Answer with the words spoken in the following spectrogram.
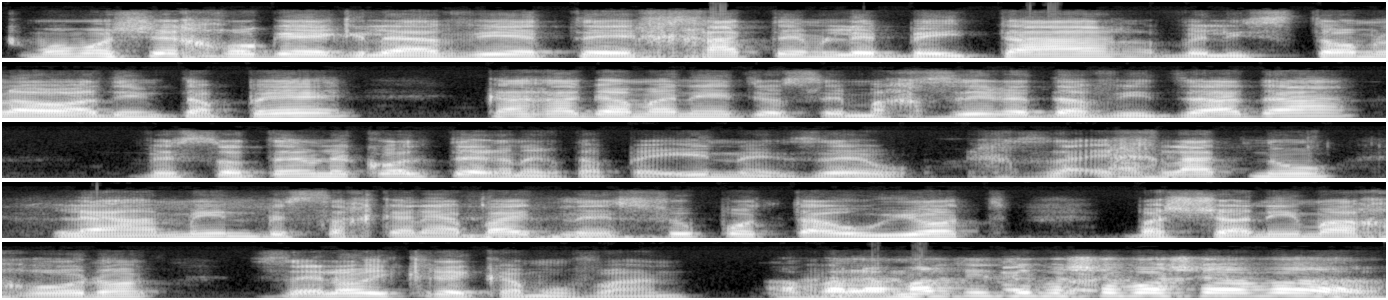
כמו משה חוגג, להביא את אה, חתם לביתר ולסתום לאוהדים את הפה, ככה גם אני הייתי עושה, מחזיר את דוד זאדה וסותם לכל טרנר את הפה. הנה, זהו, החלטנו להאמין בשחקני הבית, נעשו פה טעויות בשנים האחרונות, זה לא יקרה כמובן. אבל אמרתי את זה בשבוע שעבר.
